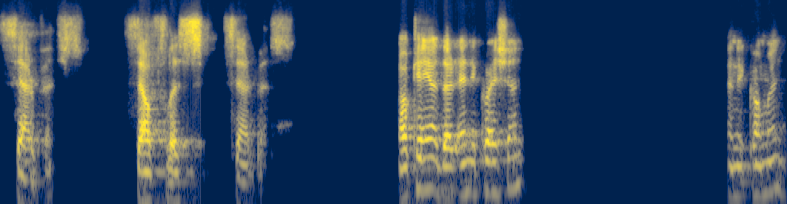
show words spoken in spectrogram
service, selfless service. Okay, are there any question? Any comment?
